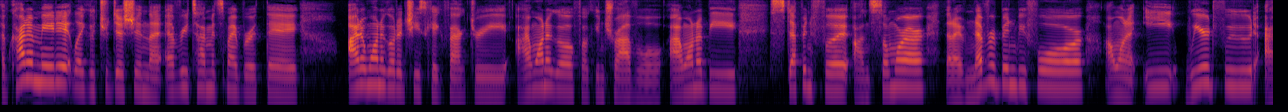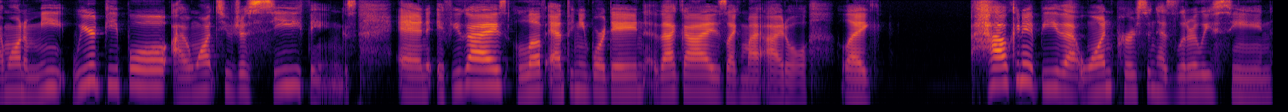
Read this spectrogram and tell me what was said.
I've kind of made it like a tradition that every time it's my birthday, I don't want to go to Cheesecake Factory. I want to go fucking travel. I want to be stepping foot on somewhere that I've never been before. I want to eat weird food. I want to meet weird people. I want to just see things. And if you guys love Anthony Bourdain, that guy is like my idol. Like, how can it be that one person has literally seen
